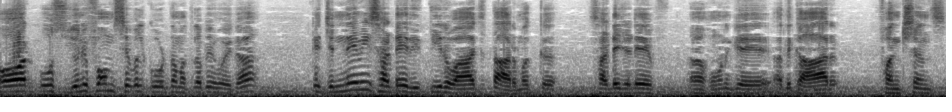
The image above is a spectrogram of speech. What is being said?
ਔਰ ਉਸ ਯੂਨੀਫਾਰਮ ਸਿਵਲ ਕੋਡ ਦਾ ਮਤਲਬ ਇਹ ਹੋਏਗਾ ਕਿ ਜਿੰਨੇ ਵੀ ਸਾਡੇ ਰੀਤੀ ਰਿਵਾਜ, ਧਾਰਮਿਕ ਸਾਡੇ ਜਿਹੜੇ ਹੋਣਗੇ ਅਧਿਕਾਰ ਫੰਕਸ਼ਨਸ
